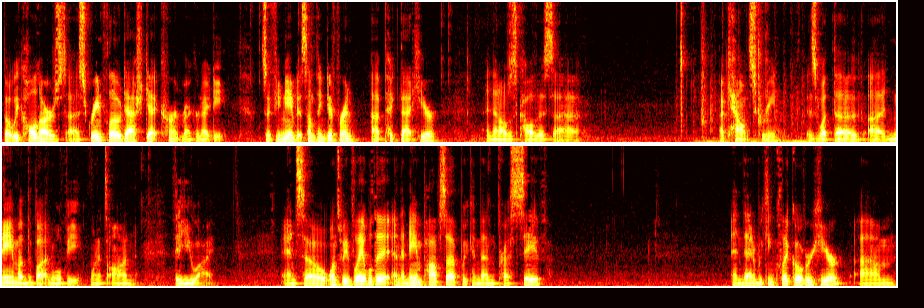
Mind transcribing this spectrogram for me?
but we called ours uh, screenflow-get current record ID. So if you named it something different, uh, pick that here, and then I'll just call this uh, account screen is what the uh, name of the button will be when it's on the UI. And so once we've labeled it and the name pops up, we can then press save. And then we can click over here um,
